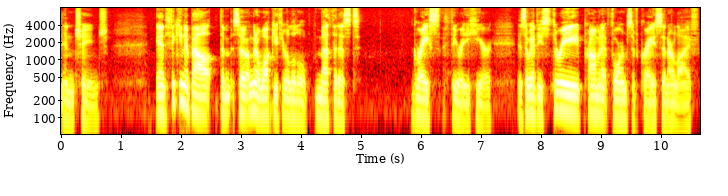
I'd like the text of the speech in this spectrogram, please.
in change, and thinking about the. So I'm going to walk you through a little Methodist grace theory here. Is that we have these three prominent forms of grace in our life.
